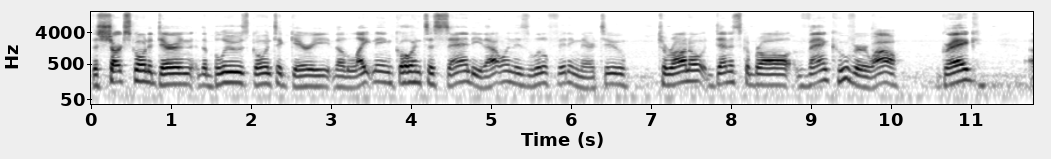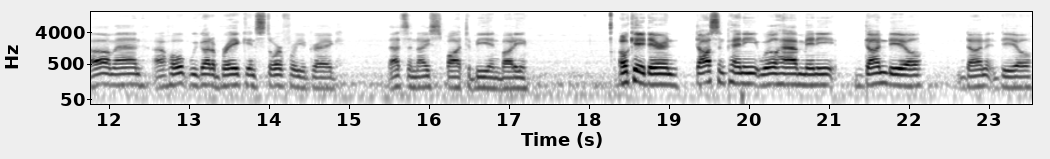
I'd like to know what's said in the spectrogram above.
The Sharks going to Darren. The Blues going to Gary. The Lightning going to Sandy. That one is a little fitting there, too. Toronto, Dennis Cabral. Vancouver, wow. Greg, oh man, I hope we got a break in store for you, Greg. That's a nice spot to be in, buddy. Okay, Darren. Dawson Penny will have mini. Done deal. Done deal.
